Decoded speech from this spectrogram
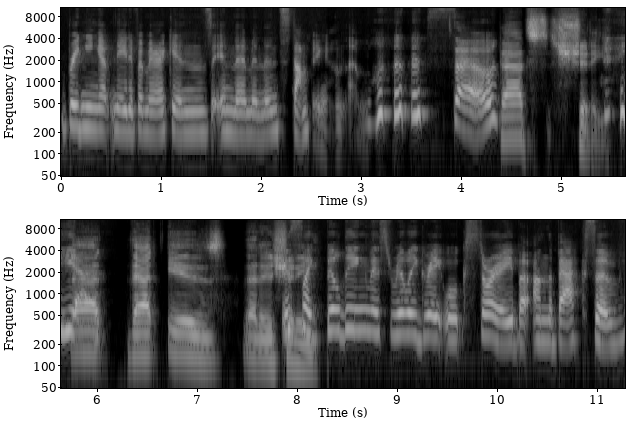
bringing up Native Americans in them and then stomping on them. so that's shitty. Yeah. That, that is that is shitty. it's like building this really great woke story, but on the backs of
